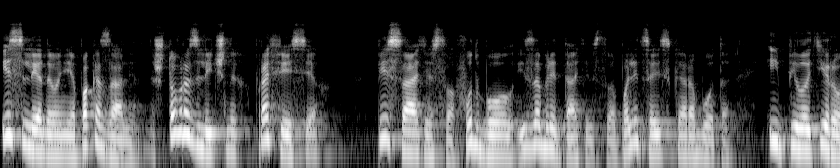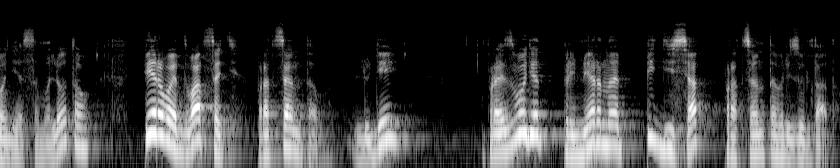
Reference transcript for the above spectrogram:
Исследования показали, что в различных профессиях писательство, футбол, изобретательство, полицейская работа и пилотирование самолетов, первые 20% людей производят примерно 50% результатов.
